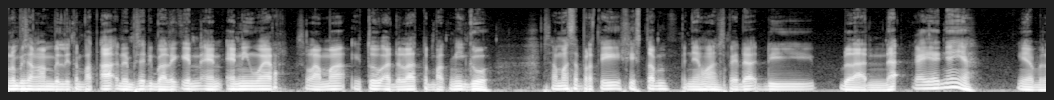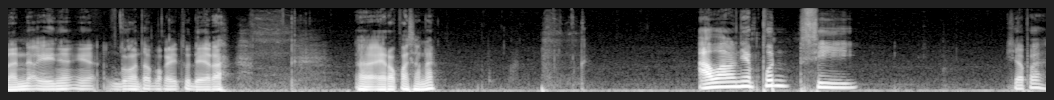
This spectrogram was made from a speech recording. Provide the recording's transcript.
lo bisa ngambil di tempat A dan bisa dibalikin an- anywhere selama itu adalah tempat Migo sama seperti sistem penyewaan sepeda di Belanda kayaknya ya. Ya Belanda kayaknya. Ya gue nggak tahu apakah itu daerah eh, Eropa sana. Awalnya pun si siapa?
